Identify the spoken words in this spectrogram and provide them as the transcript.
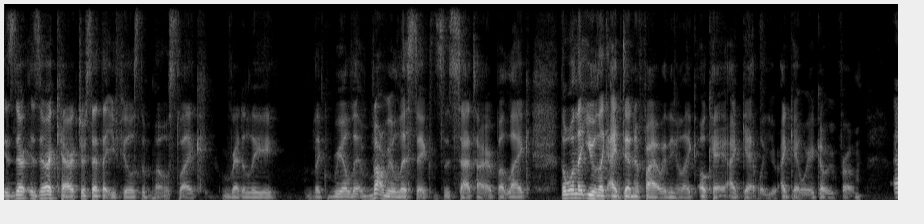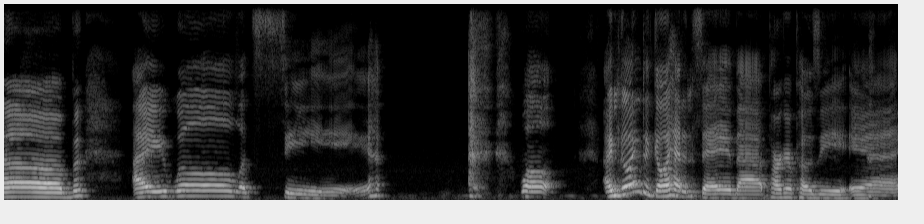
Is there is there a character set that you feel is the most like readily like real not realistic it's a satire but like the one that you like identify with and you're like okay I get what you I get where you're coming from Um, I will. Let's see. well, I'm going to go ahead and say that Parker Posey and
